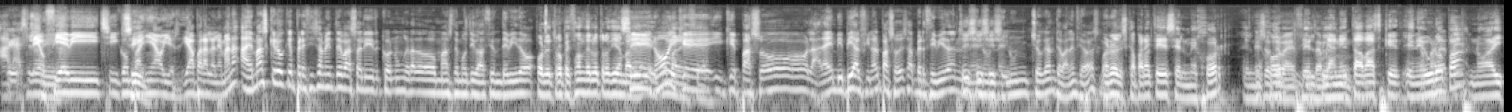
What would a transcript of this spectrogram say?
A las Leo sí. Fievich y compañía, Sí. hoy es día para la alemana. Además, creo que precisamente va a salir con un grado más de motivación debido. Por el tropezón del otro día en Sí, ¿no? Y Valencia. que, y que pasó. La, la MVP al final pasó desapercibida en, Sí, sí, en sí, un, sí. en un choque ante Valencia Basket. Bueno, el escaparate es el mejor, el mejor decir, del planeta básquet en. Europa. No hay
